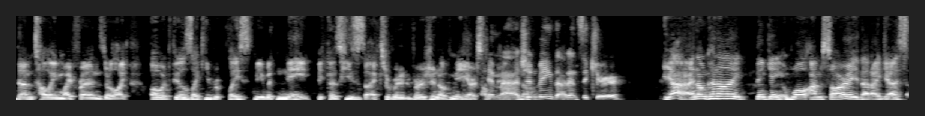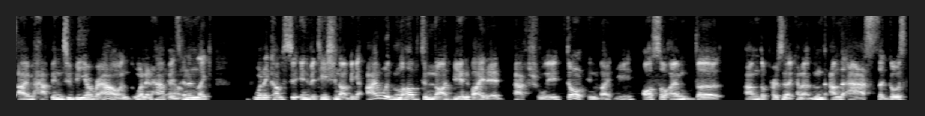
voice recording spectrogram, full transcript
them telling my friends they're like, "Oh, it feels like you replaced me with Nate because he's the extroverted version of me or something." Imagine being that insecure. Yeah, and I'm kind of like thinking, well, I'm sorry that I guess I'm happen to be around when it happens, Yeah. and then like when it comes to invitation not being, I would love to not be invited. Actually, don't invite me. Also, I'm the I'm the person that kind of I'm the ass that goes.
